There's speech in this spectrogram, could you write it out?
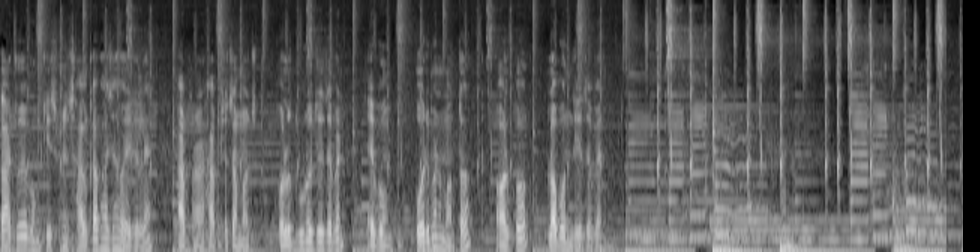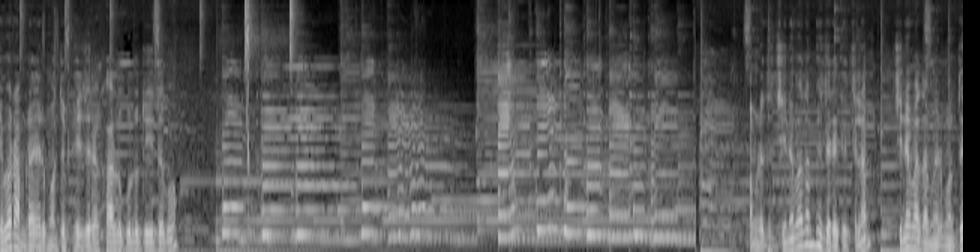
কাজু এবং কিশমিশ হালকা ভাজা হয়ে গেলে আপনারা হাফ চা চামচ হলুদ গুঁড়ো দিয়ে দেবেন এবং পরিমাণ মতো অল্প লবণ দিয়ে দেবেন। এবার আমরা এর মধ্যে ভেজে রাখা আলুগুলো দিয়ে দেব। আমরা যে বাদাম ভেজে রেখেছিলাম বাদামের মধ্যে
